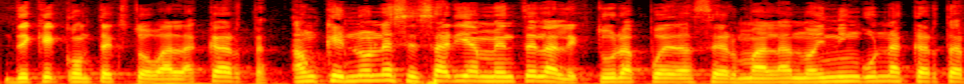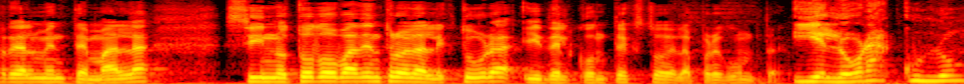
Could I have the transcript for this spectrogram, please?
de qué contexto va la carta. Aunque no necesariamente la lectura pueda ser mala, no hay ninguna carta realmente mala, sino todo va dentro de la lectura y del contexto de la pregunta. ¿Y el oráculo?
